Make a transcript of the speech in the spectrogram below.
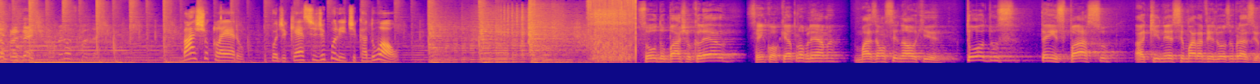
Senhor presidente. Um minuto, presidente. Baixo Clero, podcast de política do UOL. Sou do Baixo Clero, sem qualquer problema, mas é um sinal que todos têm espaço aqui nesse maravilhoso Brasil.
